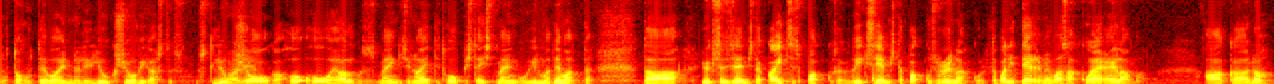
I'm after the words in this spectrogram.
noh, tohutu ebaõnn oli Luke Shaw vigastus. just Luke Shaw'ga ho hooaja alguses mängis United hoopis teist mängu ilma temata. ta, üks oli see, mis ta kaitses pakkus, aga kõik see, mis ta pakkus rünnakul, ta pani terve vasaku ääre elama aga noh,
